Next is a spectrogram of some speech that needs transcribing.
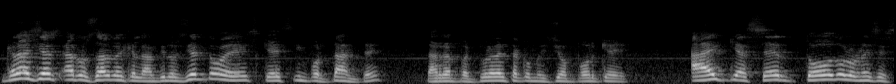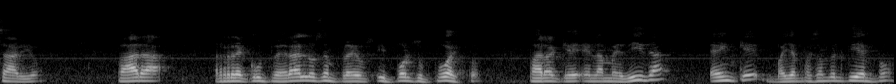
Gracias a Rosalba Escalante. lo cierto es que es importante la reapertura de esta comisión porque hay que hacer todo lo necesario para recuperar los empleos y por supuesto para que en la medida en que vaya pasando el tiempo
